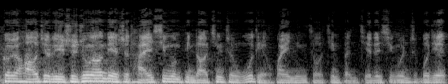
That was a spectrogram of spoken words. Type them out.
各位好，这里是中央电视台新闻频道，清晨五点，欢迎您走进本节的新闻直播间。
